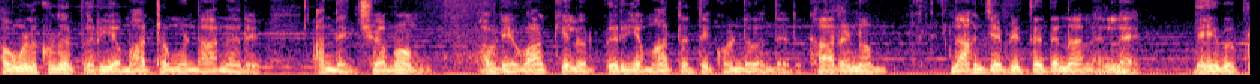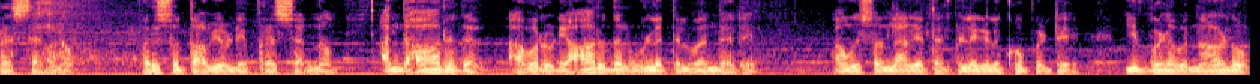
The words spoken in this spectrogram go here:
அவங்களுக்குள்ள ஒரு பெரிய மாற்றம் உண்டானது. அந்த ஜபம் அவருடைய வாழ்க்கையில் ஒரு பெரிய மாற்றத்தை கொண்டு வந்தது. காரணம் நான் ஜெபித்ததுனால அல்ல தெய்வ பிரசன்னம் பரிசுத்தாவியுடைய பிரசன்னம். அந்த ஆறுதல் அவருடைய ஆறுதல் உள்ளத்தில் வந்தது. அவங்க சொன்னாங்க தன் பிள்ளைகளை கூப்பிட்டு இவ்வளவு நாளும்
